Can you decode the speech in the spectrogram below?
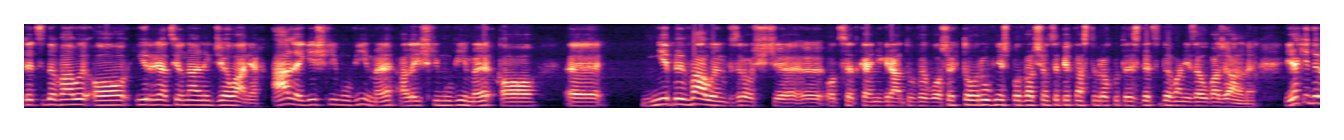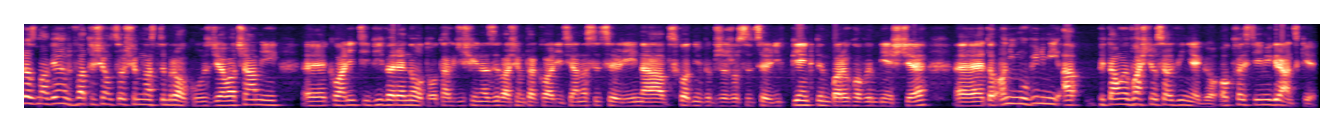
decydowały o irracjonalnych działaniach, ale jeśli mówimy, ale jeśli mówimy o e, niebywałym wzroście e, odsetka imigrantów we Włoszech, to również po 2015 roku to jest zdecydowanie zauważalne. Ja kiedy rozmawiałem w 2018 roku z działaczami e, koalicji Vive Renoto, tak dzisiaj nazywa się ta koalicja na Sycylii, na wschodnim wybrzeżu Sycylii, w pięknym barokowym mieście, e, to oni mówili mi, a pytałem właśnie o Salviniego, o kwestie imigranckie.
